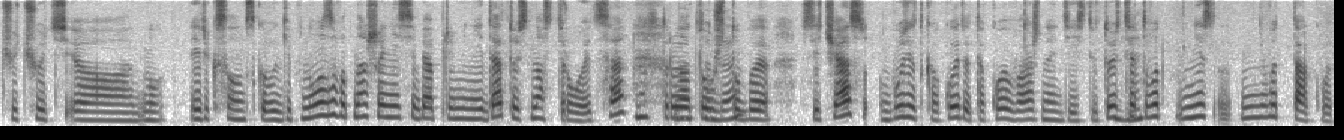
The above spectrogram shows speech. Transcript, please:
чуть-чуть э, ну, эриксоновского гипноза в отношении себя применить, да, то есть настроиться, настроиться на то, да. чтобы сейчас будет какое-то такое важное действие. То есть угу. это вот не, не вот так вот.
